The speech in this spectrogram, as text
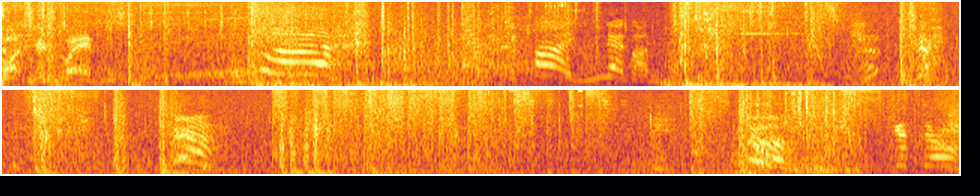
Watch his webs. I never. Get down.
